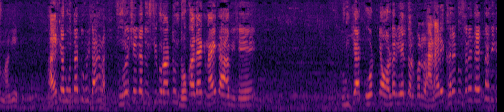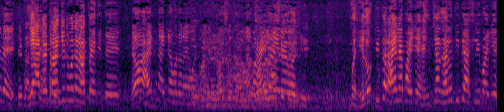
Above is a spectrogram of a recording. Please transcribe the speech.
नाहीये. आहे का मुद्दा तुम्ही सांगा ना. सुरक्षेच्या दृष्टिकोनातून धोकादायक नाही का हा विषय? तुमच्या कोर्टच्या ऑर्डर येईल तर पण राहणारे खरे दुसरेच आहेत ना तिकडे. ते जे आता ट्रान्झिटमध्ये राहत आहे तिथे. हे आहेत ना याच्यामध्ये रहिवासी. हा, हे रहिवासी मग हे लोक तिथे राहायला पाहिजे. ह्यांच्या घरं तिथे असली पाहिजे.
